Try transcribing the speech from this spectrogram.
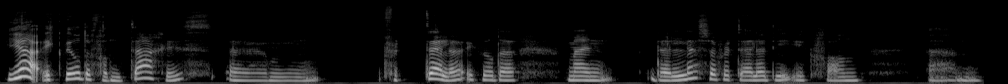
ja, ik wilde vandaag eens um, vertellen, ik wilde mijn, de lessen vertellen die ik van um,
